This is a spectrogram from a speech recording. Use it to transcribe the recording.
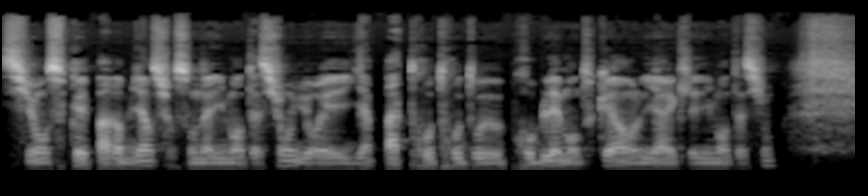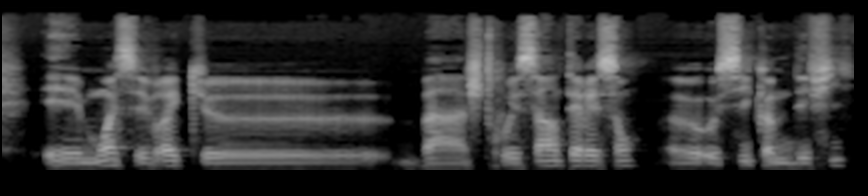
Si on se prépare bien sur son alimentation, il y aurait, il n'y a pas trop trop de problèmes en tout cas en lien avec l'alimentation. Et moi, c'est vrai que bah, je trouvais ça intéressant aussi comme défi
